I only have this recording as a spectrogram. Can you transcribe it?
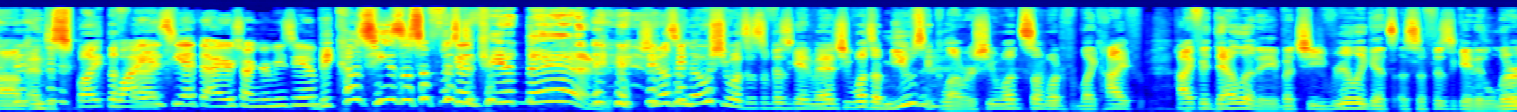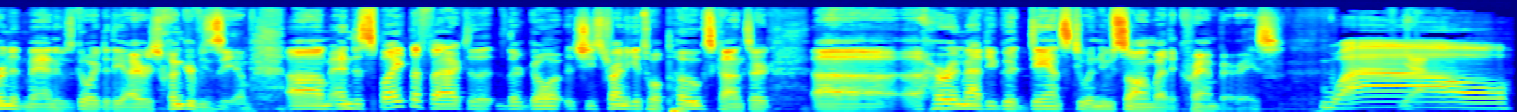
Um, and despite the Why fact is he at the Irish Hunger Museum? because he's a sophisticated man. She doesn't know she wants a sophisticated man. She wants a music lover. She wants someone from like high high fidelity, but she really gets a sophisticated, learned man who's going to the Irish Hunger Museum. Um, and despite the fact that they're going, she's trying to get to a Pogues concert. Uh, her and Matthew Goode dance to a new song by the Cranberries. Wow.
